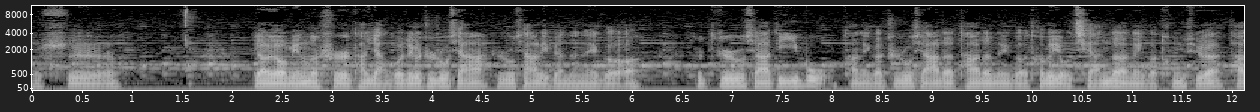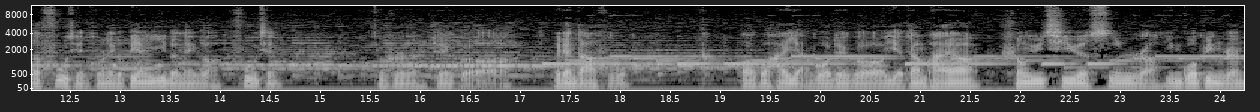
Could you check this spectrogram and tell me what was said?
就是。比较有名的是，他演过这个蜘蛛侠，蜘蛛侠里边的那个，就蜘蛛侠第一部，他那个蜘蛛侠的他的那个特别有钱的那个同学，他的父亲就是那个变异的那个父亲，就是这个威廉达福，包括还演过这个野战排啊，生于七月四日啊，英国病人，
